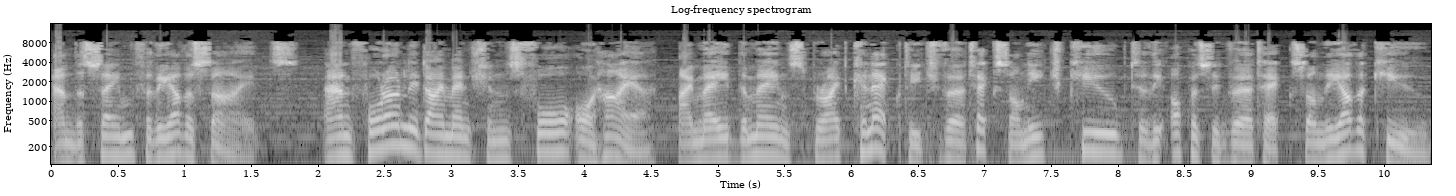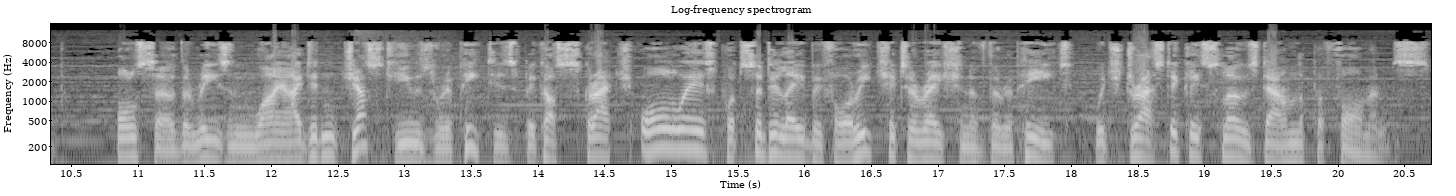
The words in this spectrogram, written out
and the same for the other sides. And for only dimensions 4 or higher, I made the main sprite connect each vertex on each cube to the opposite vertex on the other cube. Also the reason why I didn't just use repeat is because Scratch always puts a delay before each iteration of the repeat, which drastically slows down the performance.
